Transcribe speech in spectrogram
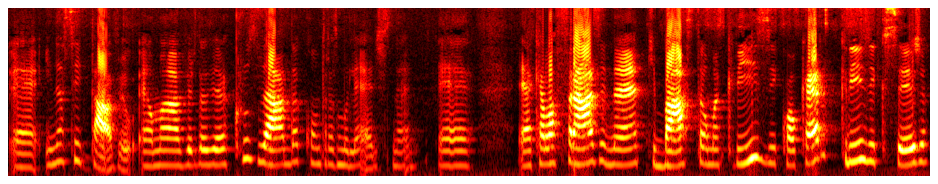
é inaceitável. É uma verdadeira cruzada contra as mulheres, né? É, é aquela frase, né, que basta uma crise, qualquer crise que seja,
